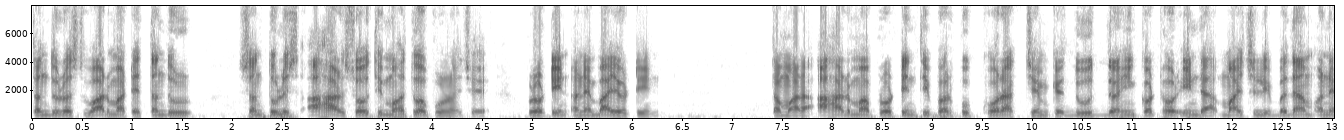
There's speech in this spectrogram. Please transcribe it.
તંદુરસ્ત વાળ માટે તંદુર, સંતુલિત આહાર સૌથી મહત્વપૂર્ણ છે, પ્રોટીન અને બાયોટીન. તમારા આહારમાં પ્રોટીનથી ભરપૂર ખોરાક જેમ કે દૂધ, દહીં, કઠોળ, ઈંડા, માછલી, બદામ અને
